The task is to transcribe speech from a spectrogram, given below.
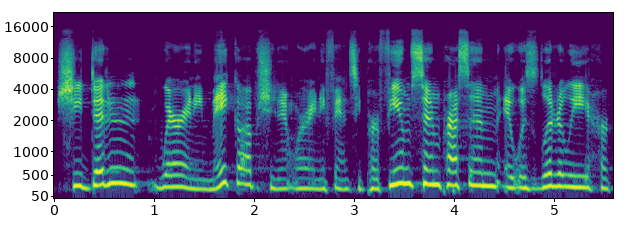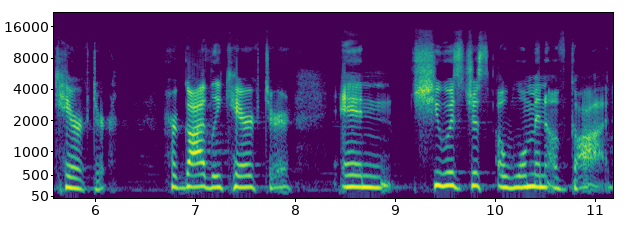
she didn't wear any makeup, she didn't wear any fancy perfumes to impress him. It was literally her character, her godly character. And she was just a woman of God.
